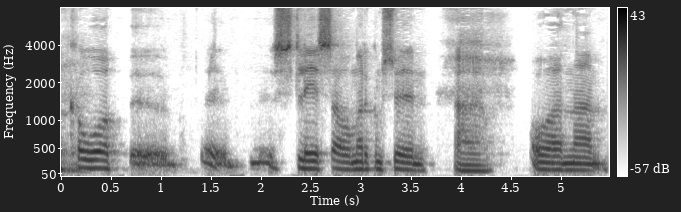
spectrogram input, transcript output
Mhm. co-op uh, slís á mörgum suðum Já, já. og þannig að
